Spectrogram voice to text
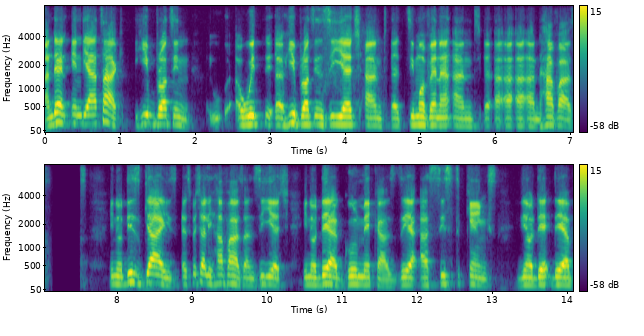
And then in the attack, he brought in with uh, he brought in Ziyech and uh, Timo Werner and uh, uh, uh and Havertz. You know, these guys, especially Havertz and Ziyech, you know, they are goal makers. They are assist kings. You know, they, they are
